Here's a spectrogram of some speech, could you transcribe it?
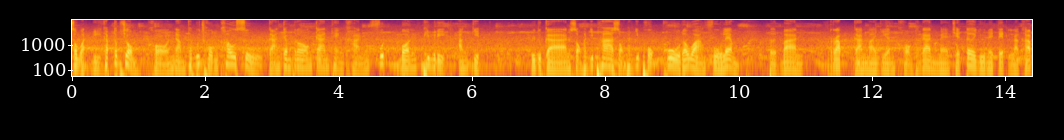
สวัสดีครับท่านผู้ชม ขอนำท่านผู้ชมเข้าสู่การจำลองการแข่งขันฟุตบอลพรีเมียร์ลีกอังกฤษฤดูกาล 2025-2026 คู่ระหว่างฟูลแลม เปิดบ้านรับการมาเยือนของทางด้านแมนเชสเตอร์ยูไนเต็ดล่ะครับ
